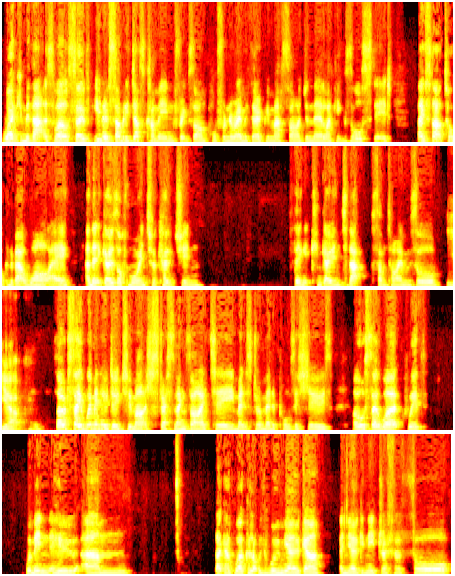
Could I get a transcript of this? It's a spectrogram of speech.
working with that as well. So, you know, somebody does come in, for example, for an aromatherapy massage and they're like exhausted, they start talking about why, and then it goes off more into a coaching thing. It can go into that sometimes, or yeah. So I would say women who do too much, stress and anxiety, menstrual and menopause issues. I also work with women who um, like I work a lot with womb yoga and yoga nidra for, for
